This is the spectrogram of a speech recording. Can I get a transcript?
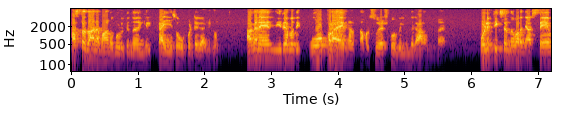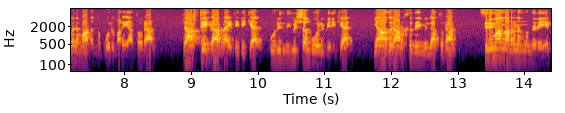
ഹസ്തദാനമാണ് കൊടുക്കുന്നതെങ്കിൽ കൈ സോപ്പിട്ട് കഴുകും അങ്ങനെ നിരവധി കോപ്രായങ്ങൾ നമ്മൾ സുരേഷ് ഗോപിയിൽ നിന്ന് കാണുന്നുണ്ട്. പൊളിറ്റിക്സ് എന്ന് പറഞ്ഞാൽ സേവനമാണെന്ന് പോലും അറിയാത്ത ഒരാൾ. രാഷ്ട്രീയക്കാരനായിട്ട് ഇരിക്കാൻ ഒരു നിമിഷം പോലും ഇരിക്കാൻ യാതൊരു അർഹതയും ഇല്ലാത്ത ഒരാൾ. സിനിമാ നടൻ എന്ന നിലയിൽ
